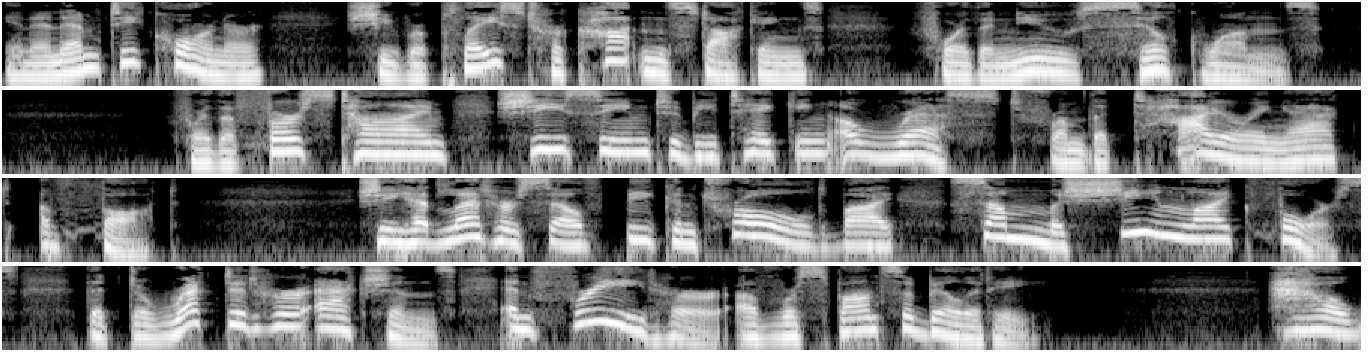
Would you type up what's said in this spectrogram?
In an empty corner, she replaced her cotton stockings for the new silk ones. For the first time, she seemed to be taking a rest from the tiring act of thought. She had let herself be controlled by some machine like force that directed her actions and freed her of responsibility. How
